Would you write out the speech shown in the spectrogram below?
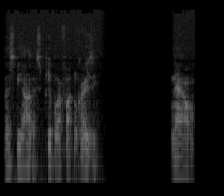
let's be honest, people are fucking crazy. Now,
